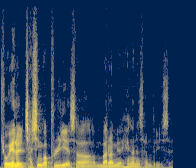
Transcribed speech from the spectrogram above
교회를 자신과 분리해서 말하며 행하는 사람들이 있어요.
